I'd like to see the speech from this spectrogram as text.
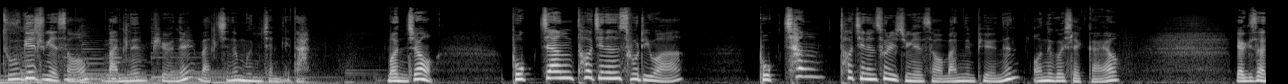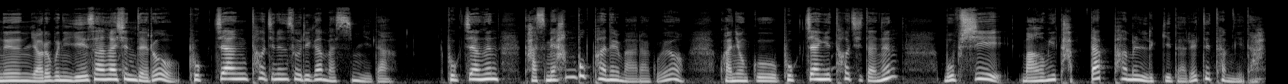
두 개 중에서 맞는 표현을 맞히는 문제입니다. 먼저, 복장 터지는 소리와 복창 터지는 소리 중에서 맞는 표현은 어느 것일까요? 여기서는 여러분이 예상하신 대로 복장 터지는 소리가 맞습니다. 복장은 가슴의 한복판을 말하고요. 관용구 복장이 터지다는 몹시 마음이 답답함을 느끼다를 뜻합니다.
